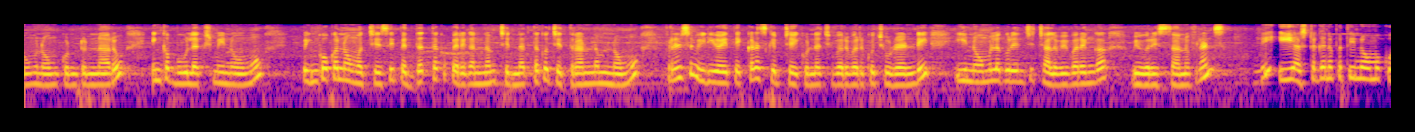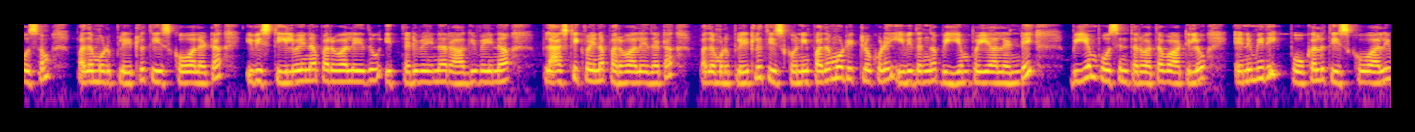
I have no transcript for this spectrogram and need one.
నోము నోముకుంటున్నారు. ఇంకా భూలక్ష్మి నోము ఇంకొక నోము వచ్చేసి పెద్దత్తకు పెరగన్నం చిన్నత్తకు చిత్రాన్నం నోము. ఫ్రెండ్స్ వీడియో అయితే ఎక్కడ స్కిప్ చేయకుండా చివరి వరకు చూడండి. ఈ నోముల గురించి చాలా వివరంగా వివరిస్తాను ఫ్రెండ్స్. అండి ఈ అష్టగణపతి నోము కోసం పదమూడు ప్లేట్లు తీసుకోవాలట. ఇవి స్టీల్ అయినా పర్వాలేదు ఇత్తడివైనా రాగివైనా ప్లాస్టిక్ అయినా పర్వాలేదట. పదమూడు ప్లేట్లు తీసుకొని పదమూడిట్లో కూడా ఈ విధంగా బియ్యం పోయాలండి బియ్యం పోసిన తర్వాత వాటిలో ఎనిమిది పోకలు తీసుకోవాలి.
